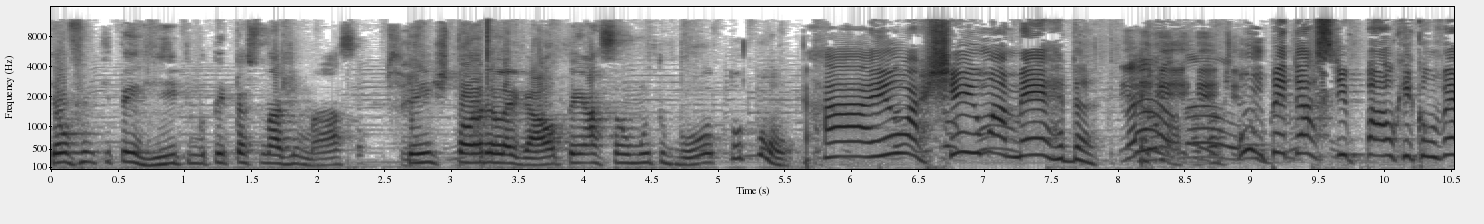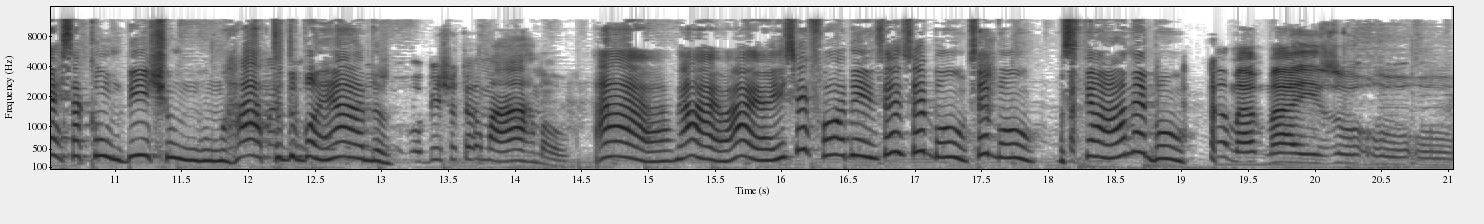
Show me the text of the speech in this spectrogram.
Que é um filme que tem ritmo, tem personagem massa, tem história legal, tem ação muito boa, tudo bom. Ah, eu achei uma merda. Não, Um pedaço de pau que conversa com um bicho, um rato do banhado. O bicho tem uma arma, ô. Ah, ah, ah, isso é foda, hein? Isso é, isso é bom, isso é bom. Você tem uma arma, é bom. Não, mas, mas o, o, o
